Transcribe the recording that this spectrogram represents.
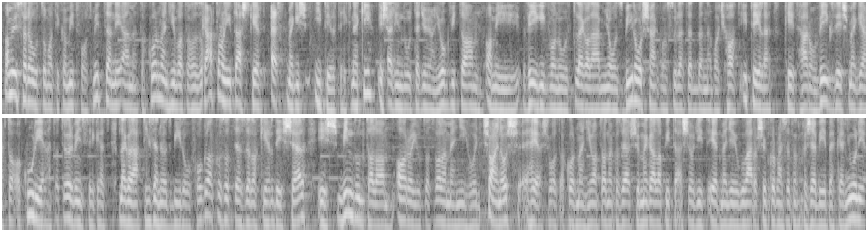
A műszor automatika mit volt mit tenni, elment a kormányhivatalhoz, kártalanítást kért, ezt meg is ítélték neki, és elindult egy olyan jogvita, ami végigvonult legalább 8 bíróságon, született benne vagy 6 ítélet, két-három végzés megjárta a kúriát, a törvényszéket, legalább 15 bíró foglalkozott ezzel a kérdéssel, és minduntala arra jutott valamennyi, hogy sajnos helyes volt a kormányhivatalnak az első első megállapítása, hogy itt Érd megyei jogú város önkormányzatnak a zsebébe kell nyúlni.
